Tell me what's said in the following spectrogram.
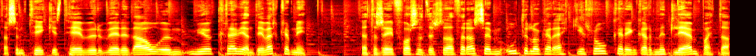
þar sem tekist hefur verið á um mjög krefjandi verkefni. Þetta segir fórsættisrað þeirra sem útilokkar ekki hrókeringar milli ennbætta.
